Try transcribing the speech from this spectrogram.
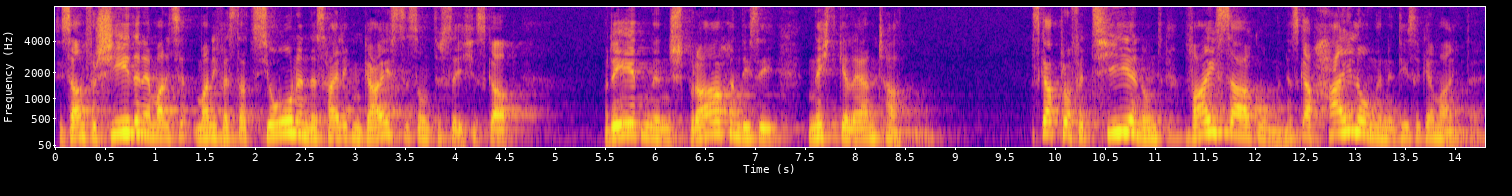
Sie sahen verschiedene Manifestationen des Heiligen Geistes unter sich. Es gab Reden in Sprachen, die sie nicht gelernt hatten. Es gab Prophetien und Weissagungen. Es gab Heilungen in dieser Gemeinde.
